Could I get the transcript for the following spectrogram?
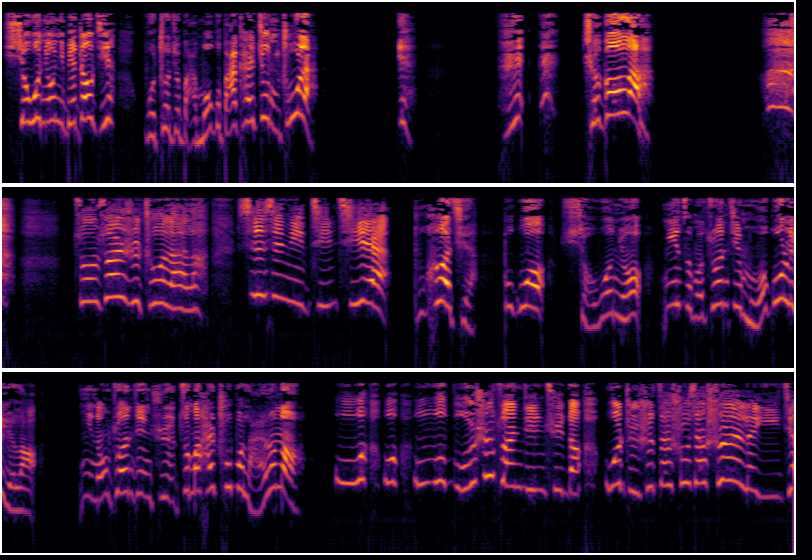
小蜗牛，你别着急，我这就把蘑菇拔开，救你出来。耶，嘿，成功了！啊，总算是出来了，谢谢你，琪琪。不客气。不过，小蜗牛，你怎么钻进蘑菇里了？你能钻进去，怎么还出不来了呢？我我我不是钻进去的，我只是在树下睡了一觉，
